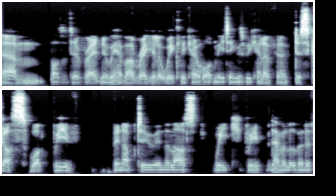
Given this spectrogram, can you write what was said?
um, positive, right? You know, we have our regular weekly cohort meetings. We kind of you know, discuss what we've been up to in the last week. We have a little bit of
